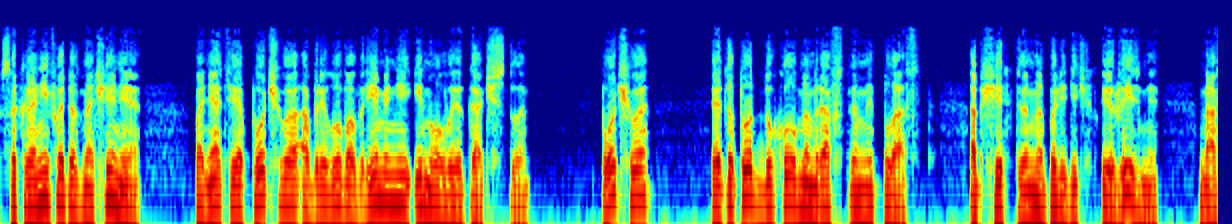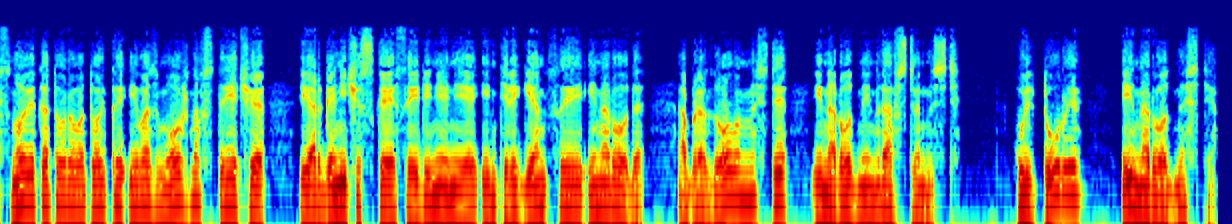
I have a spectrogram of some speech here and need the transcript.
Сохранив это значение, понятие почва обрело во времени и новые качества. Почва — это тот духовно-нравственный пласт общественно-политической жизни, на основе которого только и возможна встреча и органическое соединение интеллигенции и народа, образованности и народной нравственности, культуры и народности.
